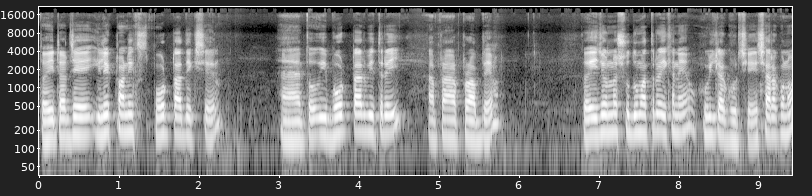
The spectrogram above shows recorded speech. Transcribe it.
তো এটার যে ইলেকট্রনিক্স বোর্ডটা দেখছেন তো ওই বোর্ডটার ভিতরেই আপনার প্রবলেম তো এই জন্য শুধুমাত্র এখানে হুইলটা ঘুরছে, এছাড়া কোনো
